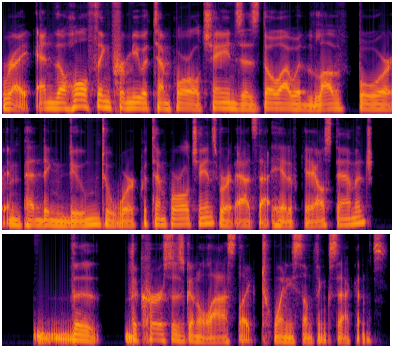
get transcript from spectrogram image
Right. And the whole thing for me with temporal chains is though I would love for impending doom to work with temporal chains where it adds that hit of chaos damage, the the curse is going to last like 20 something seconds.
